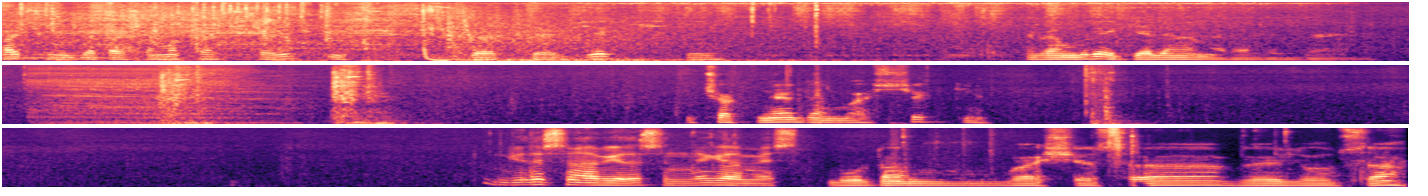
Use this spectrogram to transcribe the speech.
Kaç vuracak aşama kaç sayı ki? 4 verecek işte. E Ben buraya gelemem herhalde bir daha. Uçak nereden başlayacak ki? Gelirsin abi gelirsin. Ne gelmeyesin. Buradan başlasa böyle olsa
